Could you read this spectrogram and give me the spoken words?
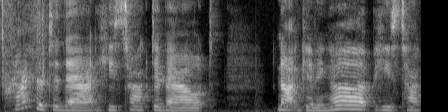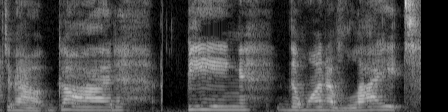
prior to that, he's talked about not giving up. He's talked about God being the one of light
